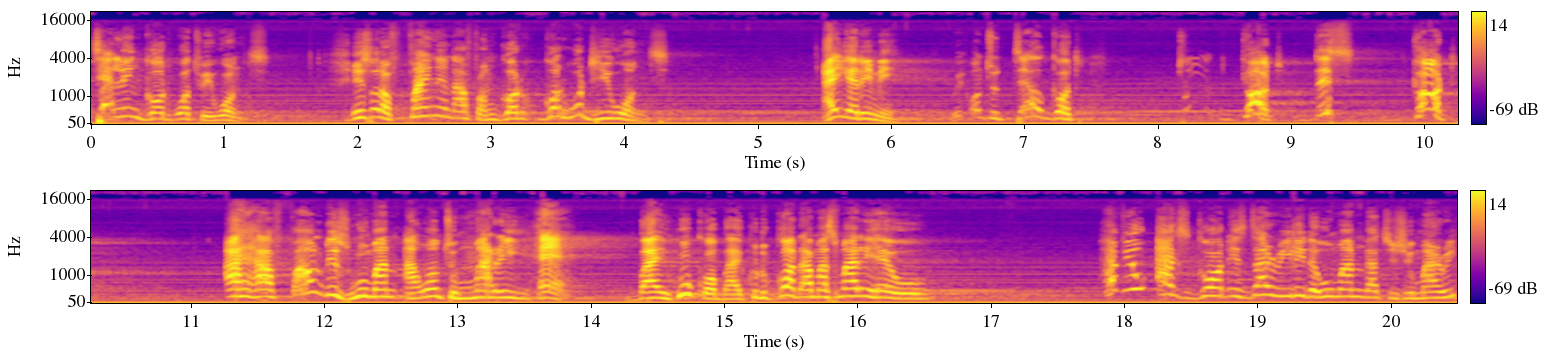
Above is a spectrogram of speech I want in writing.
telling God what we want. Instead of finding out from God, God, what do you want? Are you getting me? We want to tell God, God, this, God, I have found this woman, I want to marry her. By hook or by crook. God, I must marry her. Oh. Have you asked God, is that really the woman that you should marry?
